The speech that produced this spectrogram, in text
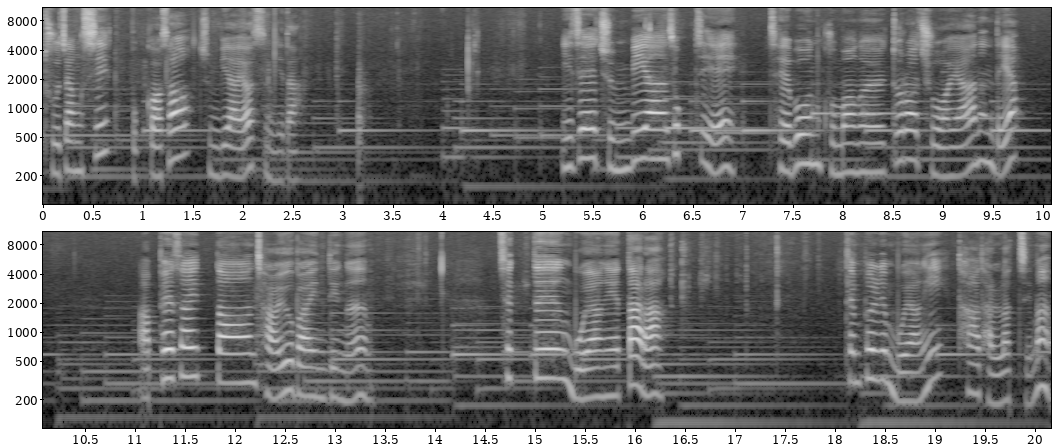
두 장씩 묶어서 준비하였습니다. 이제 준비한 속지에 제본 구멍을 뚫어 주어야 하는데요. 앞에 서 있던 자유 바인딩은 책등 모양에 따라 템플릿 모양이 다 달랐지만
